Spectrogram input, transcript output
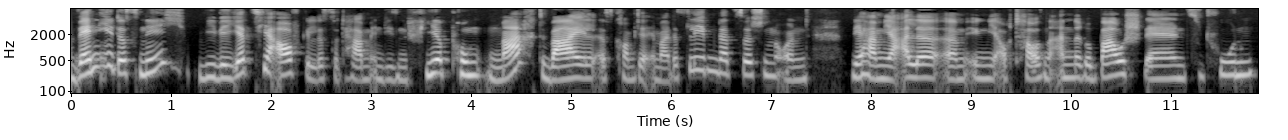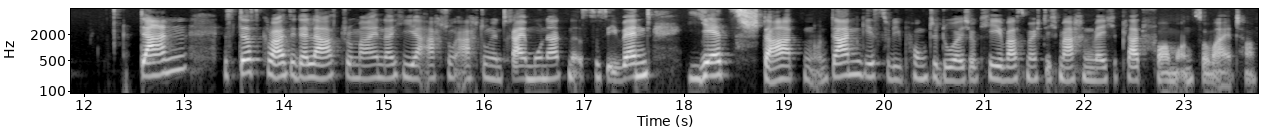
wenn ihr das nicht, wie wir jetzt hier aufgelistet haben, in diesen vier Punkten macht, weil es kommt ja immer das Leben dazwischen und wir haben ja alle ähm, irgendwie auch tausend andere Baustellen zu tun, dann ist das quasi der Last Reminder hier. Achtung, Achtung, in drei Monaten ist das Event. Jetzt starten und dann gehst du die Punkte durch. Okay, was möchte ich machen? Welche Plattform und so weiter.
